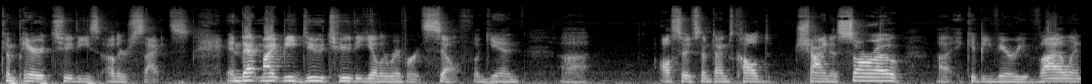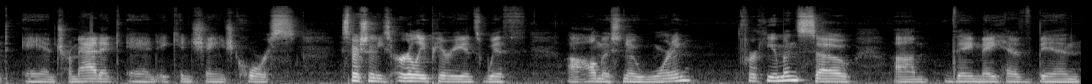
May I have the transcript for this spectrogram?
compared to these other sites. And that might be due to the Yellow River itself. Again, uh, also sometimes called China's sorrow. Uh, it could be very violent and traumatic, and it can change course, especially in these early periods with uh, almost no warning for humans. So um, they may have been,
